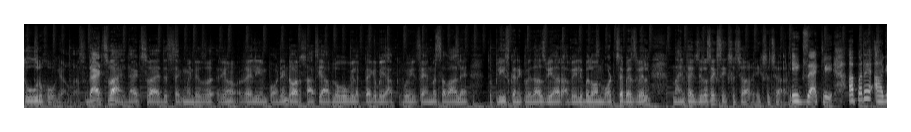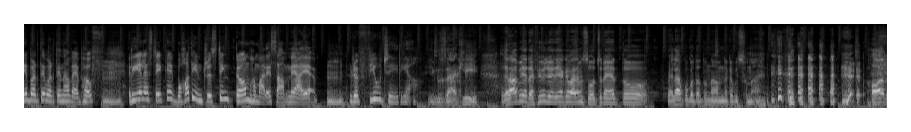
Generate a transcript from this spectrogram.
दूर हो गया होगा। So that's why that's why this segment is you know really important और साथ ही आप लोगों को भी लगता है कि भाई आपके कोई जहन में सवाल है तो please connect with us we are available on WhatsApp as well 9506 104 104 exactly अब पता है आगे बढ़ते बढ़ते ना वैभव रियल एस्टेट का एक बहुत ही इंटरेस्टिंग टर्म हमारे सामने आया है। रिफ्यूज एरिया एग्जैक्टली अगर आप ये रेफ्यूज एरिया के बारे में सोच रहे हैं तो पहले आपको बता दूँ नाम ने कभी सुना है। और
